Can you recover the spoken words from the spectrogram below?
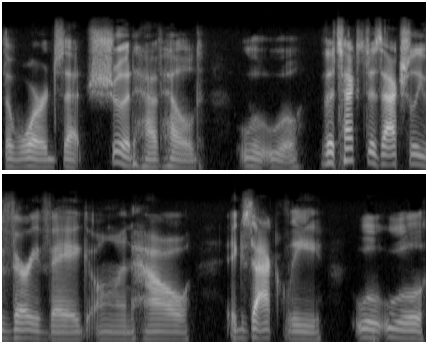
the wards that should have held Ul Ul. The text is actually very vague on how exactly Ul Ul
